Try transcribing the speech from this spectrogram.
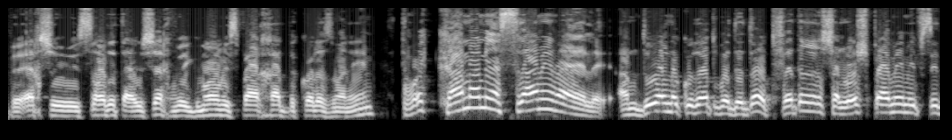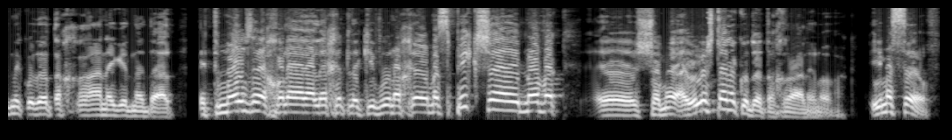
ואיכשהו ישרוד את ההמשך ויגמור מספר אחת בכל הזמנים. אתה רואה כמה מהסלאמים האלה עמדו על נקודות בודדות. פדרר שלוש פעמים הפסיד נקודות הכרעה נגד נדל. אתמול זה יכול היה ללכת לכיוון אחר. מספיק שנובק אה, שומר, היו לו שתי נקודות הכרעה לנובק, עם הסרף.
